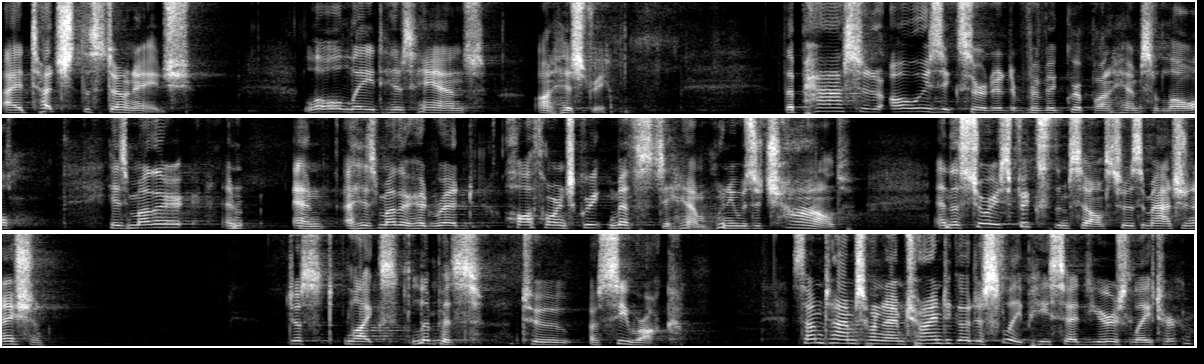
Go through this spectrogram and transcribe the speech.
I had touched the Stone Age. Lowell laid his hands on history. The past had always exerted a vivid grip on Lowell. His mother and, and uh, his mother had read Hawthorne's Greek myths to him when he was a child, and the stories fixed themselves to his imagination just like limpets to a sea rock. Sometimes when I'm trying to go to sleep, he said years later,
